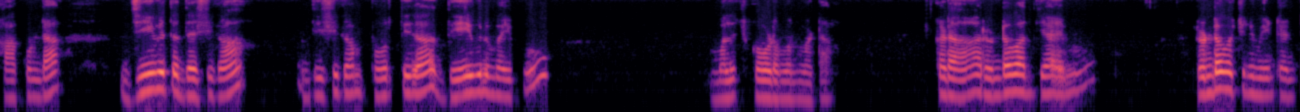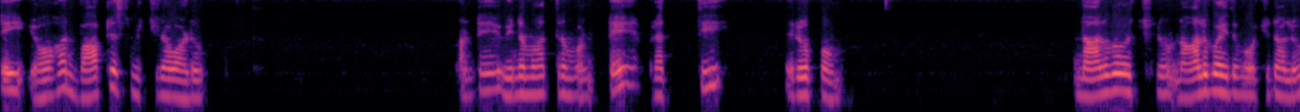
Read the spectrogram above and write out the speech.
కాకుండా జీవిత దశగా దిశగా పూర్తిగా దేవుని వైపు మలుచుకోవడం అనమాట ఇక్కడ రెండవ అధ్యాయము రెండవ వచనం ఏంటంటే యోహాన్ బాప్టిస్ట్ ఇచ్చినవాడు. అంటే వినమాత్రం అంటే ప్రతి రూపం. నాలుగో వచ్చిన నాలుగు ఐదు వచనాలు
